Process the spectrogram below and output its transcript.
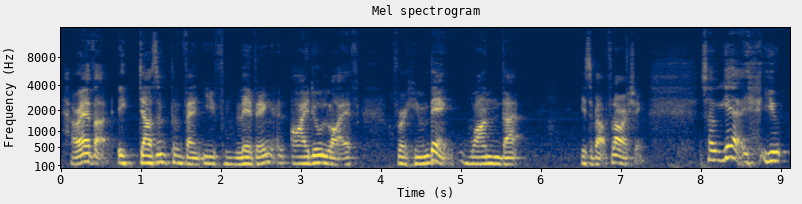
However, it doesn't prevent you from living an ideal life for a human being, one that is about flourishing. So yeah, you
